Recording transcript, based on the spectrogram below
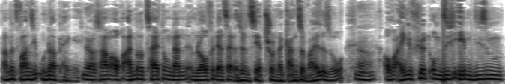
Damit waren sie unabhängig. Ja. Das haben auch andere Zeitungen dann im Laufe der Zeit, also das ist jetzt schon eine ganze Weile so, Ja. auch eingeführt, um sich eben diesem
